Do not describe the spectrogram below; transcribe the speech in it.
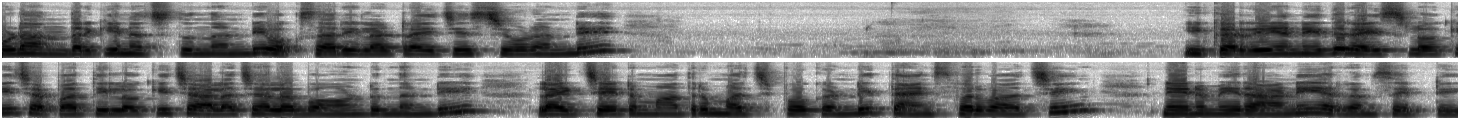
కూడా అందరికీ నచ్చుతుందండి. ఒకసారి ఇలా ట్రై చేసి చూడండి. ఈ కర్రీ అనేది రైస్లోకి చపాతీలోకి చాలా చాలా బాగుంటుందండి. లైక్ చేయటం మాత్రం మర్చిపోకండి. థ్యాంక్స్ ఫర్ వాచింగ్ నేను మీ రాణి ఎర్రంశెట్టి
